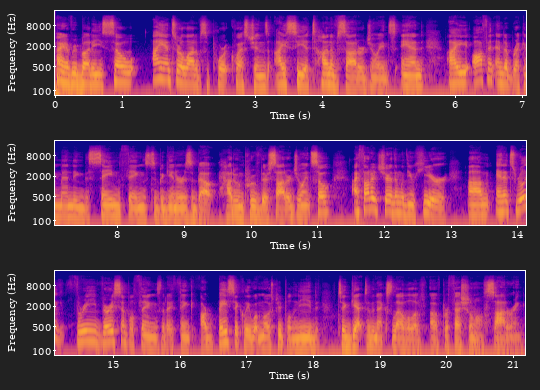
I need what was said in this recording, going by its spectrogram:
Hi everybody. So I answer a lot of support questions. I see a ton of solder joints and I often end up recommending the same things to beginners about how to improve their solder joints. So I thought I'd share them with you here. Um, and it's really three very simple things that I think are basically what most people need to get to the next level of, of professional soldering.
